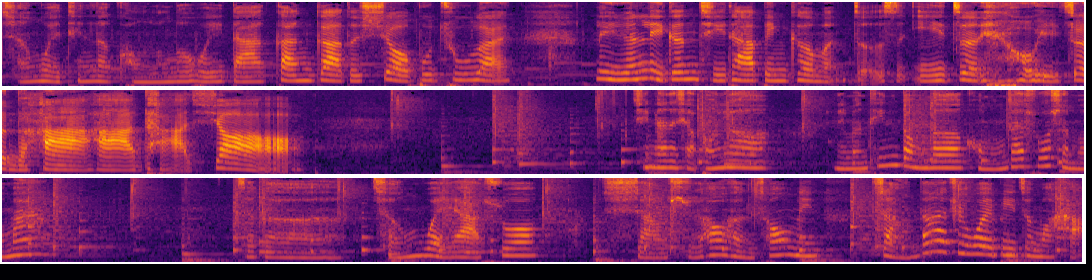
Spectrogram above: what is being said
陈伟听了恐龙的回答，尴尬的笑不出来，李元礼跟其他宾客们则是一阵又一阵的哈哈大笑。亲爱的小朋友，你们听懂了恐龙在说什么吗？这个陈伟啊说，小时候很聪明，长大却未必这么好，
